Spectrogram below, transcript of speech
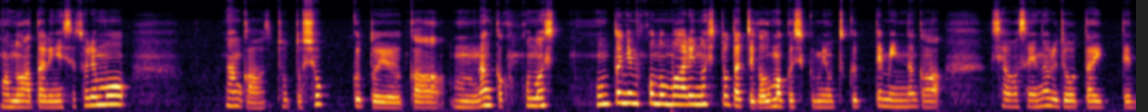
目の当たりにしてそれもなんかちょっとショッククというか、うん、なんかこの本当にこの周りの人たちがうまく仕組みを作ってみんなが幸せになる状態って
